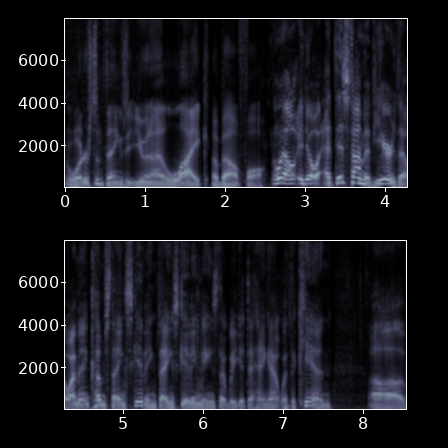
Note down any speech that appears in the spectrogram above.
What are some things that you and I like about fall? Well, you know, at this time of year, though, I mean, comes Thanksgiving. Thanksgiving means that we get to hang out with the kin, uh,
